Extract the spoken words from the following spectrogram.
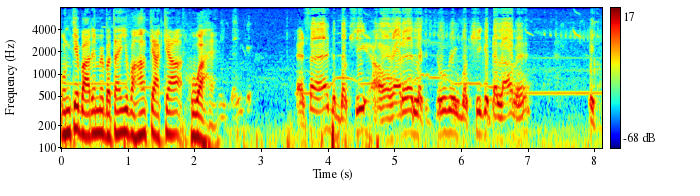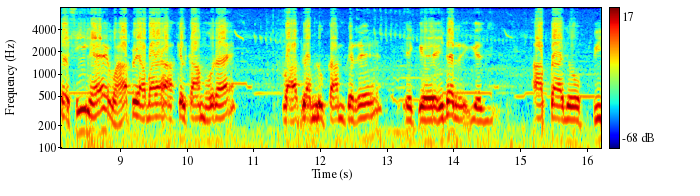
उनके बारे में बताइए, वहाँ क्या क्या हुआ है? ऐसा है, जब बख्शी हमारे लखनऊ में एक बख्शी के तालाब है, एक तहसील है, वहाँ पे हमारा आजकल काम हो रहा है। वहाँ पे हम लोग काम कर रहे हैं। एक, इधर आपका जो पी,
